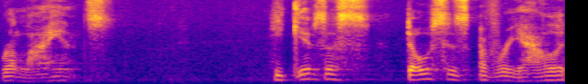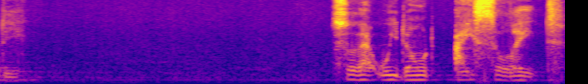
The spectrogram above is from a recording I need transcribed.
reliance. He gives us doses of reality so that we don't isolate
